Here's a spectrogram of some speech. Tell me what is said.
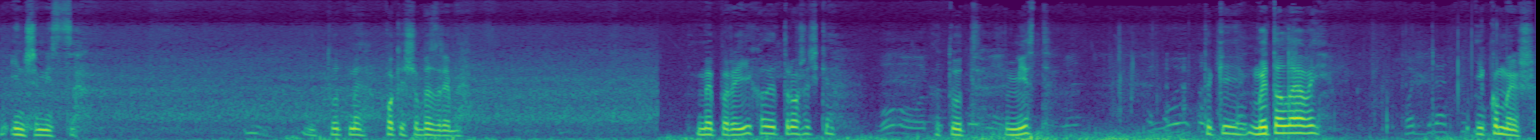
в інше місце. Тут ми поки що без риби. Ми переїхали трошечки. Тут міст такий металевий і комиш.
